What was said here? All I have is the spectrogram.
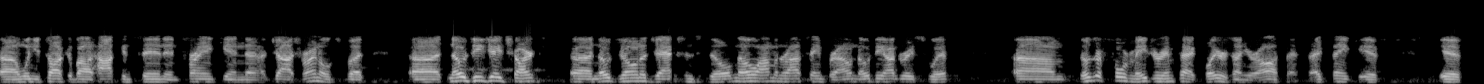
uh, when you talk about Hockenson and Frank and uh, Josh Reynolds. But uh, no DJ Chark, uh, no Jonah Jackson still, no Amon-Ra St. Brown, no D'Andre Swift um, those are four major impact players on your offense. I think if if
